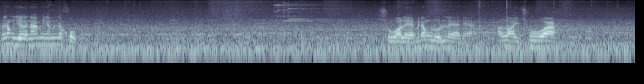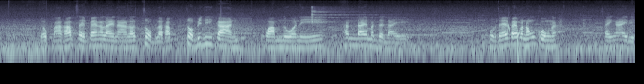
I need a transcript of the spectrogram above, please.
ไม่ต้องเยอะนะ ไม่งั้นมันจะขมชัวร์เลยไม่ต้องลุ้นเลยอันเนี้ยอร่อยชัวร์ี๋ยวมาครับใส่แป้งอะไรนะแล้วจบแล้วครับ จบวิธีการความนัวนี้ท่านได้มันแต่ใดผมจะให้แป้งมันฮ่องกงนะ ใช้ง่ายดิ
